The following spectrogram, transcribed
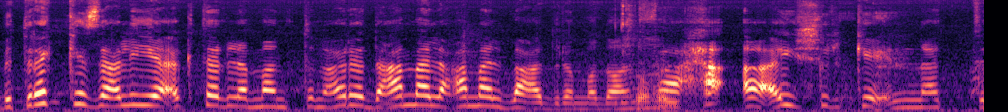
بتركز عليها أكثر لما تنعرض عمل عمل بعد رمضان صحيح. فحق أي شركة إنها ت-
